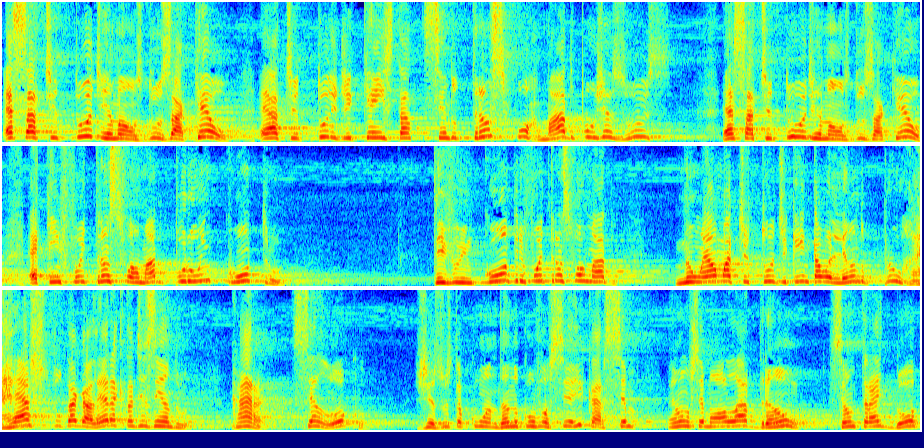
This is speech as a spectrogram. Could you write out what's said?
Essa atitude, irmãos, do Zaqueu é a atitude de quem está sendo transformado por Jesus. Essa atitude, irmãos, do Zaqueu é quem foi transformado por um encontro. Teve um encontro e foi transformado. Não é uma atitude de quem está olhando para o resto da galera que está dizendo: Cara, você é louco. Jesus está andando com você aí, cara. Você, irmão, você é maior ladrão. Você é um traidor.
